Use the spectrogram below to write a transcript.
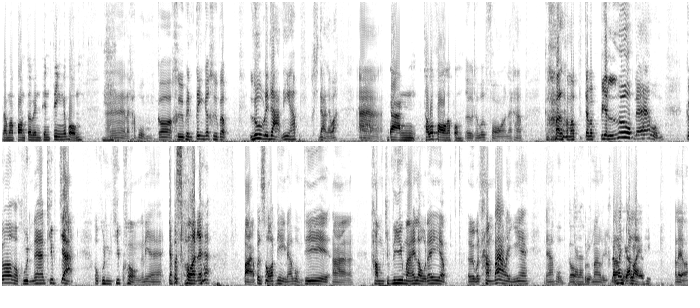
เรามาปลอมตัวเป็นเพนติงครับผม อ่านะครับผมก็คือเพนติ้งก็คือแบบรูปในด่านนี่ครับด่านอะไรวะอ่า ด่านทาวเวอร์ฟอลครับผมเออ Tower 4นะครับ ก็เรามาจะมาเปลี่ยนรูปนะครับผม ก็ขอบคุณนะครับคลิปจาก ขอบคุณคลิปของเนี่ยฮะแกปเปอร์ซอสนะฮะป่าแกปเปอร์ซอสนี่เองนะครับผมที่อ่าทำคลิปนี้มาให้เราได้แบบเออมาทำบ้างอะไรอย่างเงี้ยนะครับผมก็ขอบคุณมากเลยครับแล้วมันจะอร่อยเหรอพี่ อะไรเหรอ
